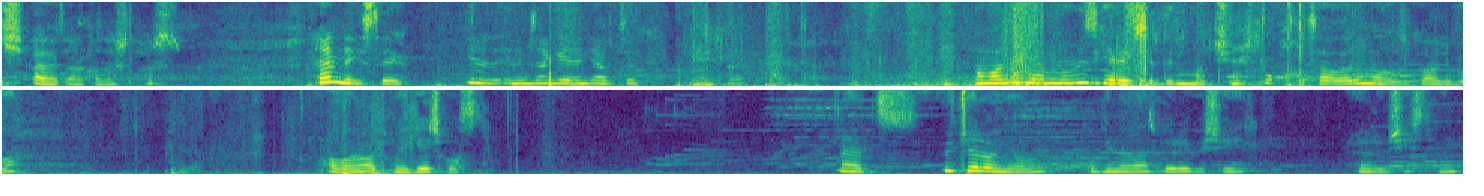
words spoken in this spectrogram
Yenildik. Evet arkadaşlar. Her neyse. Yine de elimizden geleni yaptık gençler. Normalde yenmemiz gerekirdi bu maçı. Çok hatalarım oldu galiba. Havanı atmayı geç bastım. Evet. 3 el oynayalım. Bugün neden böyle bir şey öyle bir şey istedim.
